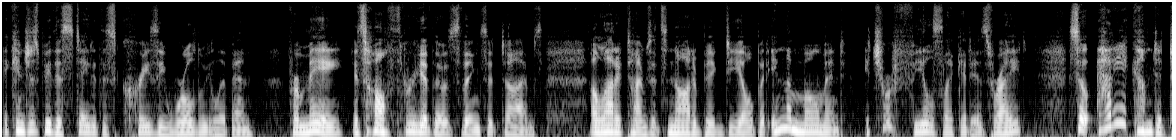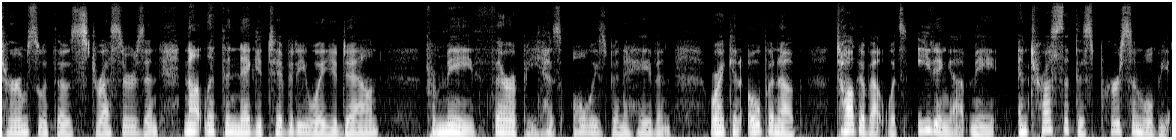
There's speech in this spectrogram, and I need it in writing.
it can just be the state of this crazy world we live in. For me, it's all three of those things at times. A lot of times it's not a big deal, but in the moment, it sure feels like it is, right? So, how do you come to terms with those stressors and not let the negativity weigh you down? For me, therapy has always been a haven where I can open up, talk about what's eating at me, and trust that this person will be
